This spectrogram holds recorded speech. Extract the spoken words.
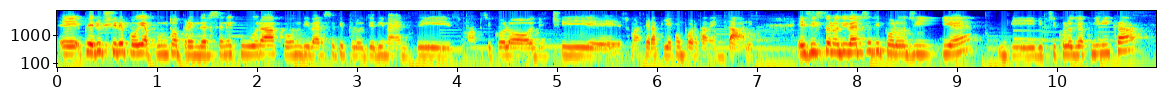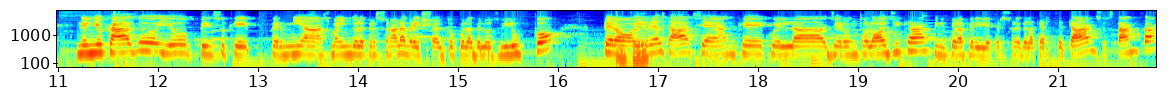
e per riuscire poi appunto a prendersene cura con diverse tipologie di mezzi insomma, psicologici e insomma, terapie comportamentali. Esistono diverse tipologie di, di psicologia clinica. Nel mio caso io penso che per mia insomma, indole personale avrei scelto quella dello sviluppo, però Ok. in realtà c'è anche quella gerontologica, quindi quella per le persone della terza età in sostanza,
